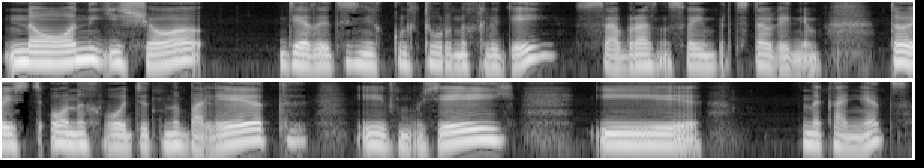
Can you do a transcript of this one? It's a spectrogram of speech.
но он еще делает из них культурных людей, сообразно своим представлениям. То есть он их водит на балет и в музей, и, наконец,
